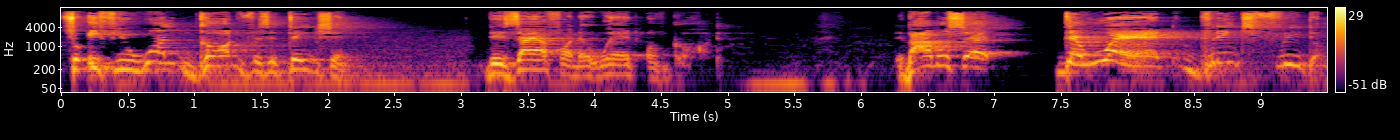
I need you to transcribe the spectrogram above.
So if you want God visitation, desire for the word of God. The Bible said the word brings freedom.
